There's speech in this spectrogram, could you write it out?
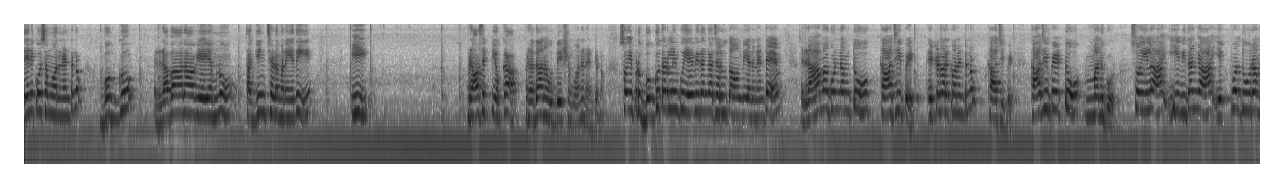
దేనికోసము అని అంటున్నాం? బొగ్గు రవాణా వ్యయంను తగ్గించడం అనేది ఈ ప్రాజెక్ట్ యొక్క ప్రధాన ఉద్దేశము అని అంటున్నాం. సో ఇప్పుడు బొగ్గు తరలింపు ఏ విధంగా జరుగుతూ ఉంది అని అంటే రామగుండం టు కాజీపేట్. ఎక్కడి వరకు అని అంటున్నాం? కాజీపేట్. కాజీపేట్ టు మనుగూరు. సో ఇలా ఈ విధంగా ఎక్కువ దూరం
